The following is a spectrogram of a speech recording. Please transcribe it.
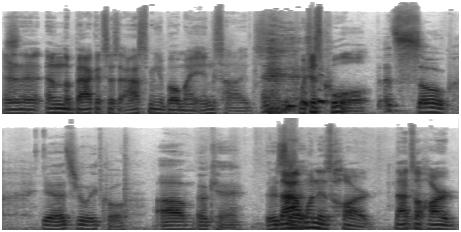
And then in the back it says "Ask me about my insides," which is cool. that's so. Yeah, that's really cool. Um, okay, there's that a- one is hard. That's a hard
